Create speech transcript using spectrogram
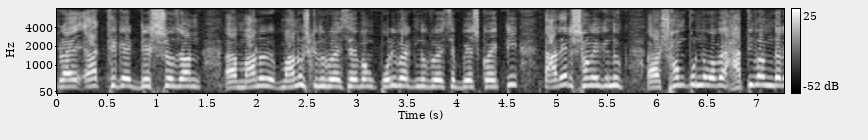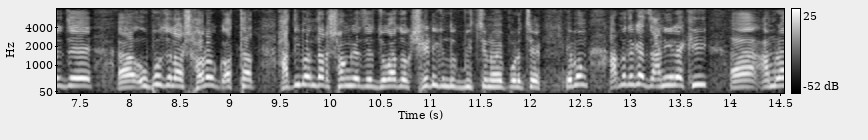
প্রায় এক থেকে দেড়শো জন মানুষ মানুষ কিন্তু রয়েছে এবং পরিবার কিন্তু রয়েছে বেশ কয়েকটি। তাদের সঙ্গে কিন্তু সম্পূর্ণভাবে হাতিবান্ধার যে উপজেলা সড়ক, অর্থাৎ হাতিবান্ধার সঙ্গে যে যোগাযোগ, সেটি কিন্তু বিচ্ছিন্ন হয়ে পড়েছে। এবং আপনাদেরকে জানিয়ে রাখি আমরা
